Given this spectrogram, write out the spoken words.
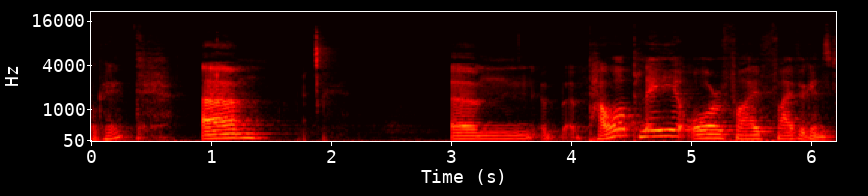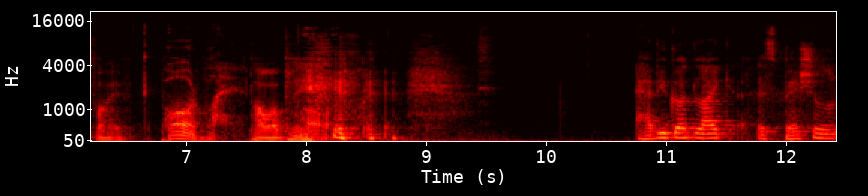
okay. Um, um, power play or five five against five? Power play. Power play. Have you got like a special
